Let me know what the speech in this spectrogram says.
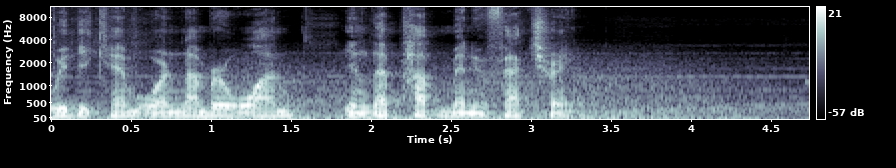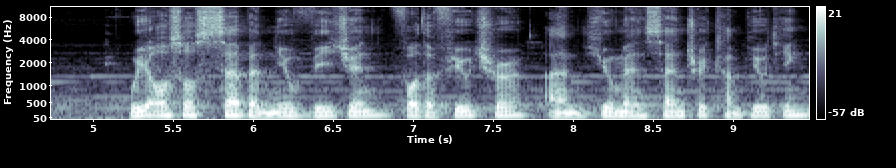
we became world number one in laptop manufacturing. We also set a new vision for the future and human-centric computing.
